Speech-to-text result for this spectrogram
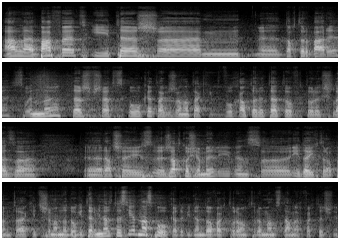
Ale Buffett i też em, e, dr Barry, słynny, też wszedł w spółkę, także no takich dwóch autorytetów, których śledzę, e, raczej rzadko się myli, więc e, idę ich tropem, tak? I trzymam na długi termin. Ale to jest jedna spółka dywidendowa, którą, którą mam w Stanach faktycznie.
